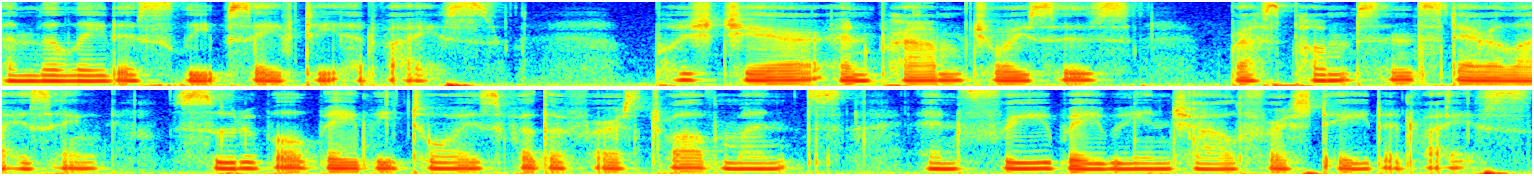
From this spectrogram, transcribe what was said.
and the latest sleep safety advice, pushchair and pram choices breast pumps and sterilizing, suitable baby toys for the first 12 months, and free baby and child first aid advice.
